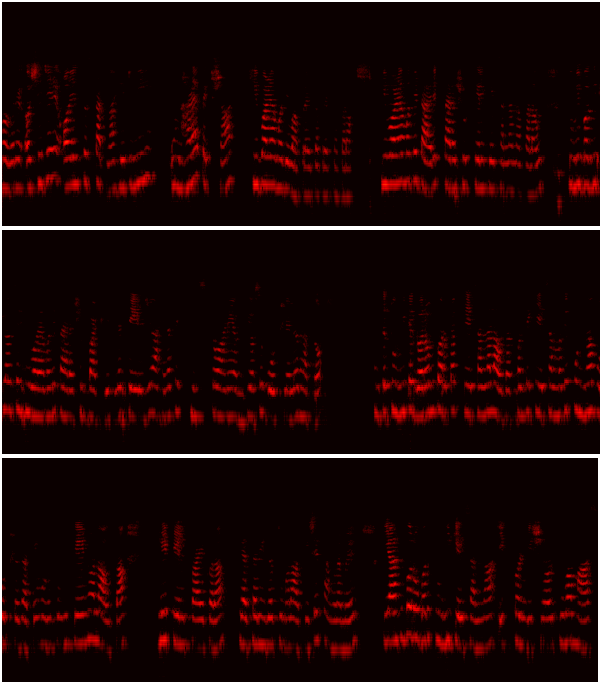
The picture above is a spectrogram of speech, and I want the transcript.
वगैरे असे जे ऑइल्स असतात ना हे तुम्ही उन्हाळ्यापेक्षा हिवाळ्यामध्ये वापरायचा प्रयत्न करा. हिवाळ्यामध्ये डायरेक्ट पॅराशूट तेल केसांना नका लावू. तुम्ही बघितलं असेल हिवाळ्यामध्ये पॅराशूट बाटलीतले तेल जे आहे ना ते खिसतं आणि अगदी असं गोठलेलं राहतं. तर तुम्ही ते गरम करतात केसांना लावतात पण ते केसांमध्ये पुन्हा गोठलं जाते म्हणून तुम्ही ते न लावता हे तेल ट्राय करा. याचा रिझल्ट तुम्हाला अतिशय चांगला मिळेल. याचबरोबर तुम्ही केसांना एक कंडिशनर किंवा मास्क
